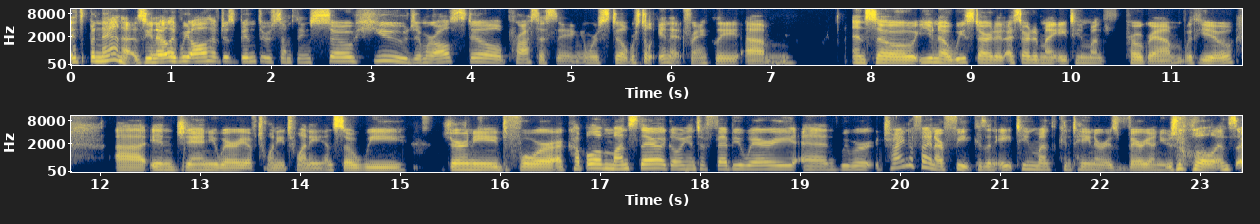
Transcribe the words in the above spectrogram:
it's bananas you know like we all have just been through something so huge and we're all still processing and we're still we're still in it frankly um and so you know we started i started my 18 month program with you uh, in january of 2020 and so we journeyed for a couple of months there going into february and we were trying to find our feet because an 18 month container is very unusual and so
